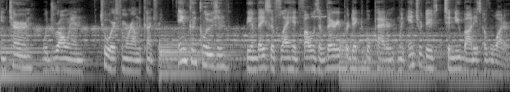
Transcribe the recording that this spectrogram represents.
in turn, would draw in tourists from around the country. In conclusion, the invasive flathead follows a very predictable pattern when introduced to new bodies of water.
